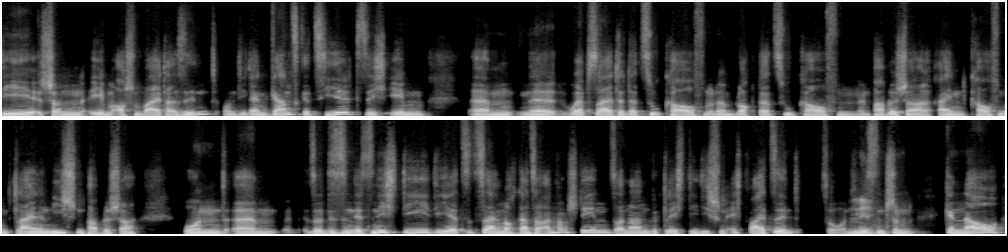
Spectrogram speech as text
die schon eben auch schon weiter sind und die dann ganz gezielt sich eben ähm, eine Webseite dazu kaufen oder einen Blog dazu kaufen, einen Publisher reinkaufen, einen kleinen Nischen-Publisher. Und ähm, so, das sind jetzt nicht die, die jetzt sozusagen noch ganz am Anfang stehen, sondern wirklich die, die schon echt weit sind. So, und die nee. wissen schon genau,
